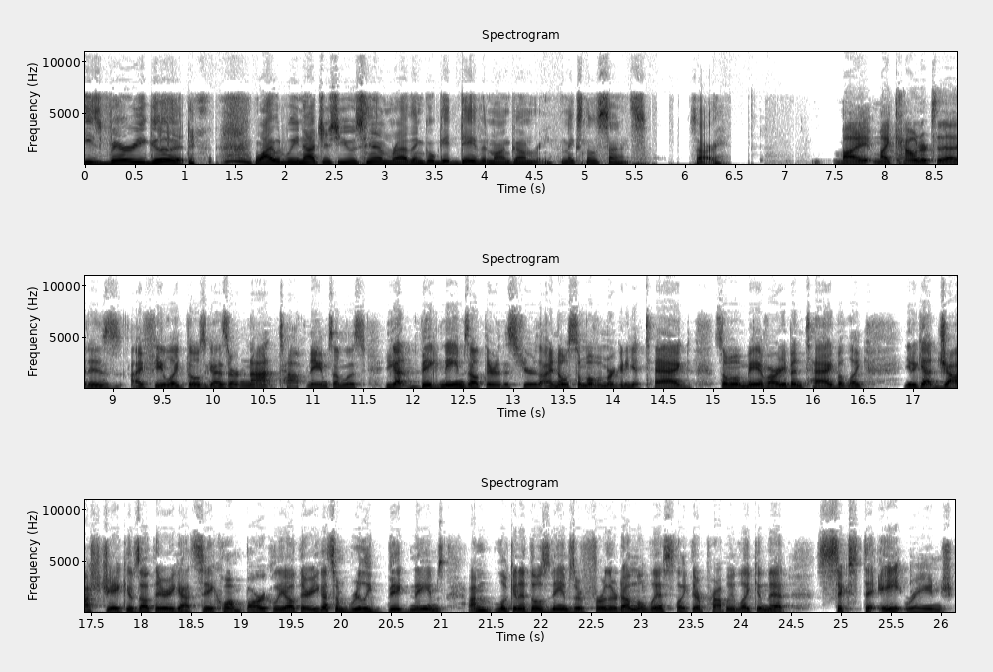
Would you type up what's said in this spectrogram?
He's very good. Why would we not just use him rather than go get David Montgomery? It makes no sense. Sorry. My my counter to that is I feel like those guys are not top names on list. You got big names out there this year. I know some of them are going to get tagged. Some of them may have already been tagged, but like you got Josh Jacobs out there. You got Saquon Barkley out there. You got some really big names. I'm looking at those names that are further down the list. Like they're probably like in that six to eight range.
